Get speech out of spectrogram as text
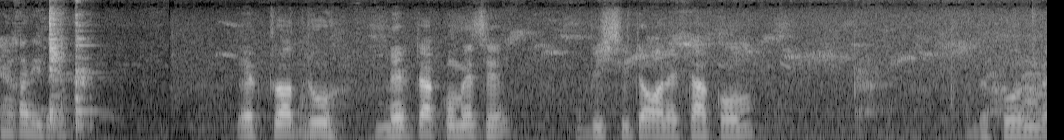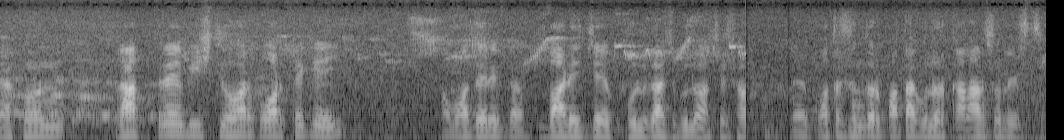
ঢাকা দিয়ে দেবো। একটু আধটু মেঘটা কমেছে, বৃষ্টিটা অনেকটা কম। দেখুন, এখন রাত্রে বৃষ্টি হওয়ার পর থেকেই আমাদের বাড়ির যে ফুল গাছগুলো আছে সব কত সুন্দর পাতাগুলোর কালার চলে এসছে।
